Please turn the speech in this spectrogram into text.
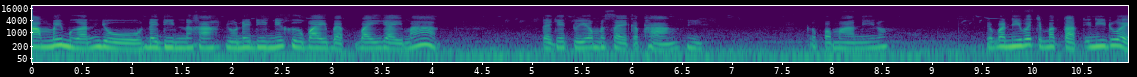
ามไม่เหมือนอยู่ในดินนะคะ อยู่ในดินนี่คือใบแบบใบใหญ่มาก แต่ยายตุ้ยเอามาใส่กระถางนี่ ก็ประมาณนี้เนาะเดี๋ยววันนี้ว่าจะมาตัดอันนี้ด้วย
